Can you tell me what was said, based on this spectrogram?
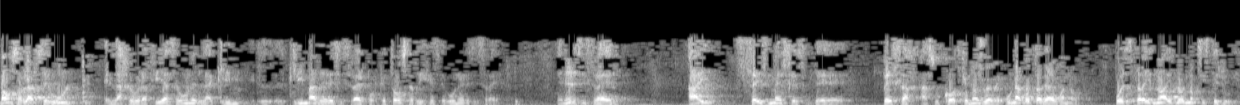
Vamos a hablar según la geografía, según el, clima de Eres Israel, porque todo se rige según Eres Israel. En Eres Israel hay seis meses de Pesach a Sukkot que no llueve, una gota de agua no. Puedes estar ahí, no, hay, no, existe lluvia.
